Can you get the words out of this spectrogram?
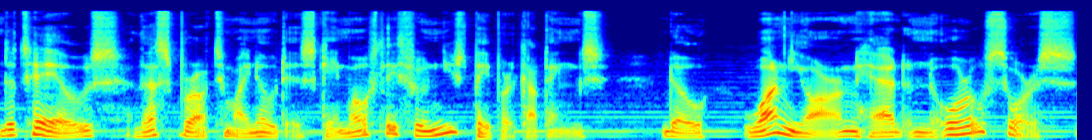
The tales thus brought to my notice came mostly through newspaper cuttings, though one yarn had an oral source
